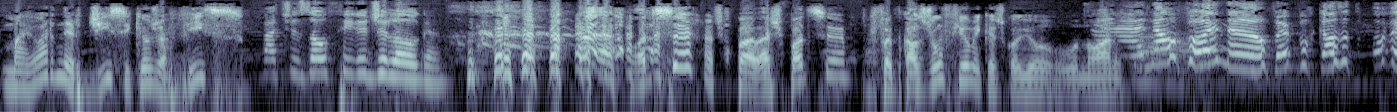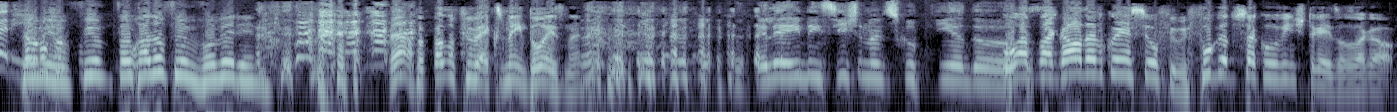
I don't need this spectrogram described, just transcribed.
Maior nerdice que eu já fiz? Batizou o filho de Logan. É, pode ser. Acho que, acho que pode ser. Foi por causa de um filme que eu escolhi o, o nome. Ah, não foi não, foi por causa do Wolverine. Filme, o filme, foi por causa do filme, Wolverine. Não, foi por causa do filme X-Men 2, né? Ele ainda insiste na desculpinha do. O Azagal deve conhecer o filme. Fuga do século 23, Azagal.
